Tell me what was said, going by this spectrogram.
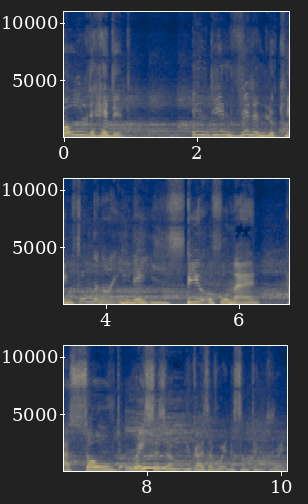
bold-headed, Indian villain looking from the 1980s, beautiful man has solved racism. You guys have witnessed something great.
